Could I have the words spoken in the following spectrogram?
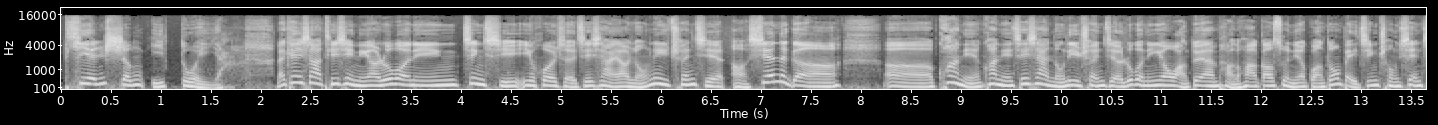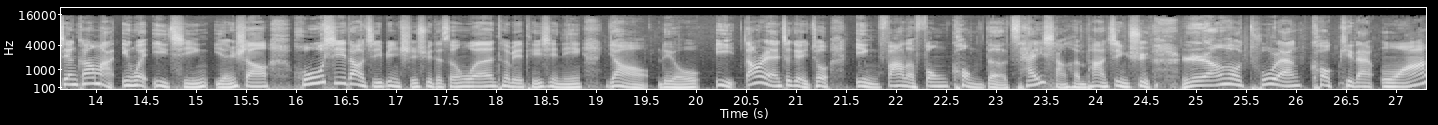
天生一对呀。来看一下，提醒您啊，如果您近期亦或者。接下来要农历春节哦，先那个呃跨年，跨年接下来农历春节，如果您有往对岸跑的话，告诉你，广东北京重现健康码，因为疫情延烧，呼吸道疾病持续的增温，特别提醒您要留意。当然，这个也就引发了风控的猜想，很怕进去，然后突然扣起来，哇！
